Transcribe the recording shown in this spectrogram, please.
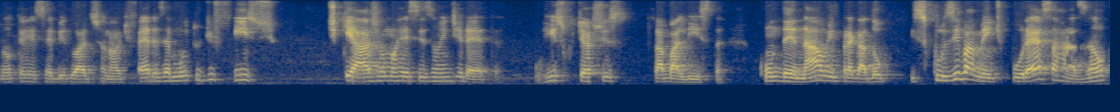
não ter recebido o adicional de férias é muito difícil de que haja uma rescisão indireta. O risco de justiça trabalhista condenar o empregador exclusivamente por essa razão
